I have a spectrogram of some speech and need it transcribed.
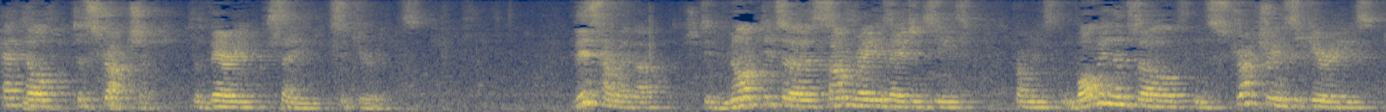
have helped to structure the very same securities. This, however, did not deter some ratings agencies from involving themselves in structuring securities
